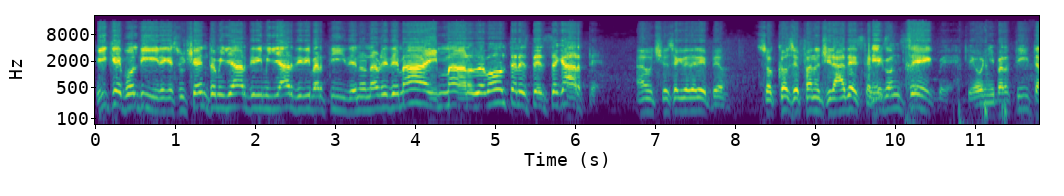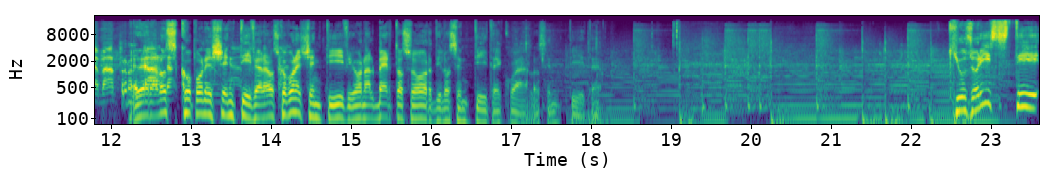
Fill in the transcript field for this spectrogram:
Il che vuol dire che su 100 miliardi di miliardi di partite non avrete mai in mano due volte le stesse carte. Ah, non ci si crederebbe. Oh. So cose che fanno girare la testa. Ne consegue che ogni partita va affrontata. Ed era lo scopone scientifico, era lo scopone scientifico con Alberto Sordi, lo sentite qua, lo sentite. Chiusuristi,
